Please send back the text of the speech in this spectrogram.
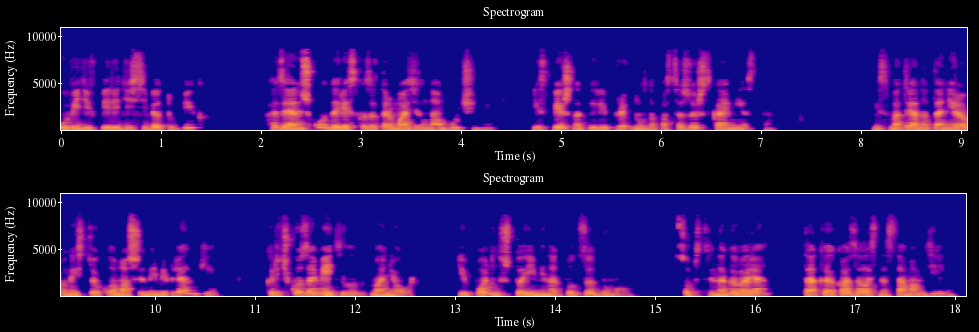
Увидев впереди себя тупик, Хозяин «Шкоды» резко затормозил на обочине и спешно перепрыгнул на пассажирское место. Несмотря на тонированные стекла машины беглянки, Кричко заметил этот маневр и понял, что именно тот задумал. Собственно говоря, так и оказалось на самом деле.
